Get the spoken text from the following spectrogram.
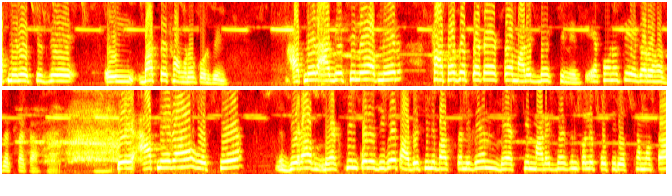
আপনার হচ্ছে যে এই বাচ্চা সংগ্রহ করবেন। আপনার আগে ছিল আপনার সাত হাজার টাকা একটা মারেক ভ্যাকসিনের এখন হচ্ছে এগারো হাজার টাকা। তো আপনারা হচ্ছে যারা ভ্যাকসিন করে দিবে, তাদের তিনি বাচ্চা নেবেন। ভ্যাকসিন মারেক ভ্যাকসিন করলে প্রতিরোধ ক্ষমতা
